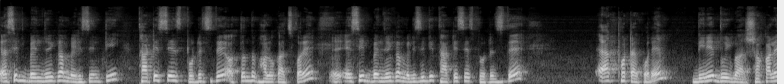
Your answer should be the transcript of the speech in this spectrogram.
অ্যাসিড বেঞ্জয়িকাম মেডিসিনটি থার্টি সিএস পোটেন্সিতে অত্যন্ত ভালো কাজ করে। অ্যাসিড বেঞ্জয়িকাম মেডিসিনটি থার্টি সিএস পোটেন্সিতে এক ফোঁটা করে দিনে দুইবার, সকালে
